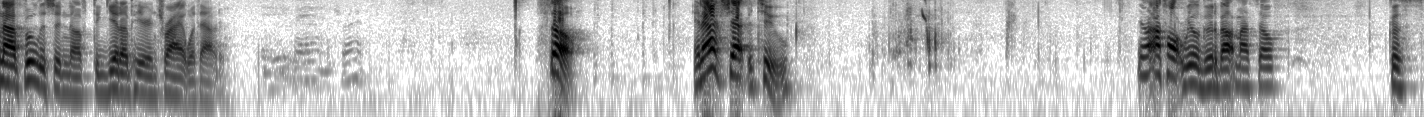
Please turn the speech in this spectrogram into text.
not foolish enough to get up here and try it without Him. So, in Acts chapter 2, you know, I talk real good about myself because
